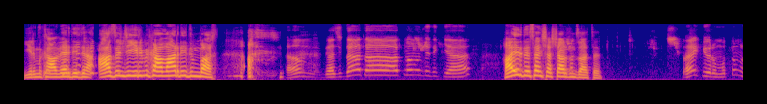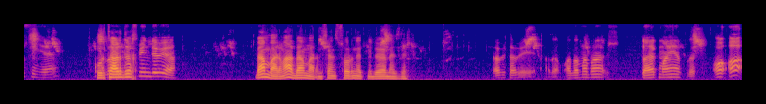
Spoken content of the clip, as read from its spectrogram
20k ver dedin. Az önce 20k var dedim bak. tamam birazcık daha daha atma mı dedik ya. Hayır desen şaşardım zaten. Dayak yiyorum mutlu musun ya? Kurtardık. hepsi beni dövüyor. Ben varım abi ben varım. Sen sorun etme dövemezler. Tabi tabi. Adam, adamlar bana dayak manyağı yaptılar. O a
